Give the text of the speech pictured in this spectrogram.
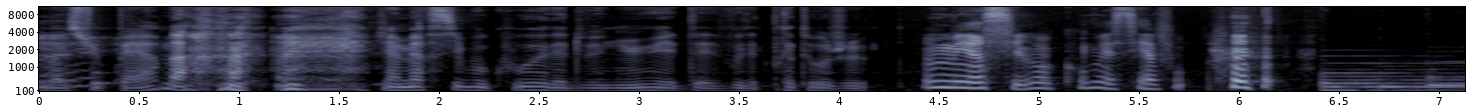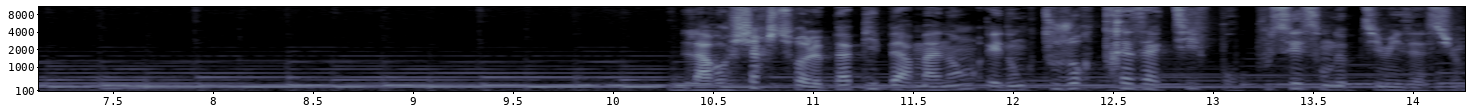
Bah, super. Bien, merci beaucoup d'être venu et de vous êtes prêté au jeu. Merci beaucoup. Merci à vous. La recherche sur le papier permanent est donc toujours très active pour pousser son optimisation.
